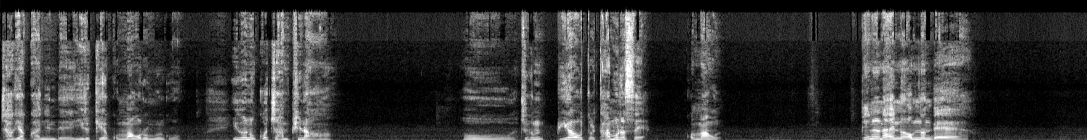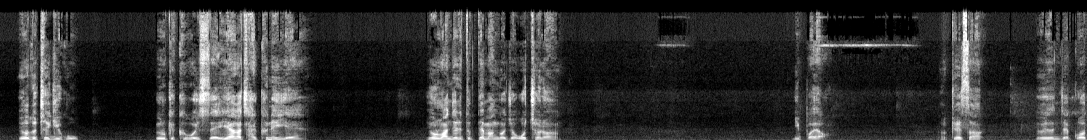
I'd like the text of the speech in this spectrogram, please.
작약관인데 이렇게 꽃망울을 물고. 이거는 꽃이 안 피나? 오 지금 비아웃들 다 물었어요 꽃망울. 피는 아이는 없는데 요도 저기고 요렇게 크고 있어요. 얘가 잘 크네 얘. 이건 완전히 득템한 거죠 5천원 이뻐요. 이렇게 해서 여기 이제 꽃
